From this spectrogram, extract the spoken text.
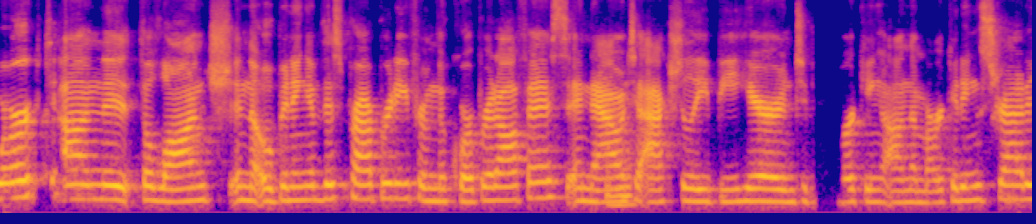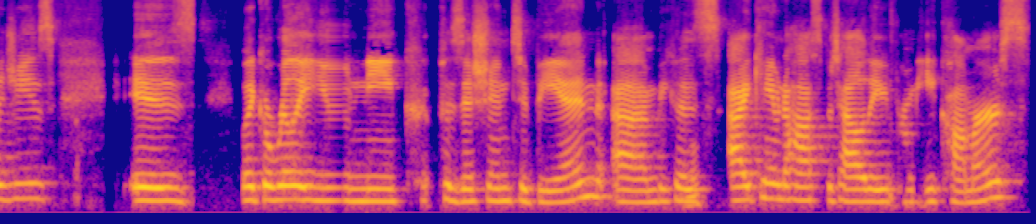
worked on the the launch and the opening of this property from the corporate office and now mm-hmm. to actually be here and to be working on the marketing strategies is like a really unique position to be in um, mm-hmm. because I came to hospitality from e-commerce.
